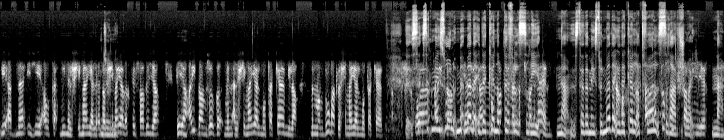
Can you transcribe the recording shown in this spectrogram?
لأبنائه أو تأمين الحماية لأن الحماية الاقتصادية هي أيضا جزء من الحماية المتكاملة من منظومة الحماية المتكاملة. ست ميسون ماذا إذا كان الطفل صغير؟ نعم أستاذة ميسون ماذا نعم. اذا كان الأطفال صغار شوي؟ نعم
